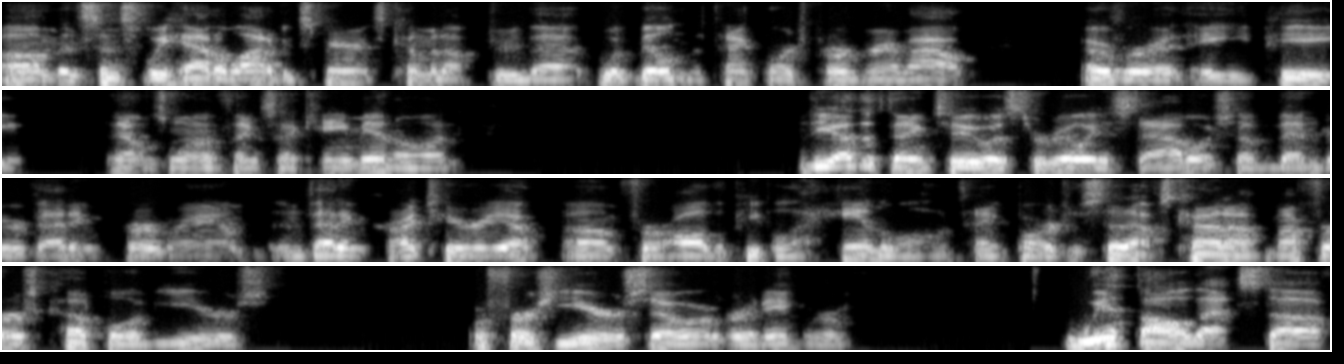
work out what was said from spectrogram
Um, and since we had a lot of experience coming up through that with building the tank barge program out over at AEP, that was one of the things I came in on. The other thing too is to really establish a vendor vetting program and vetting criteria um, for all the people that handle all the tank barges. So that was kind of my first couple of years or first year or so over at Ingram. With all that stuff,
